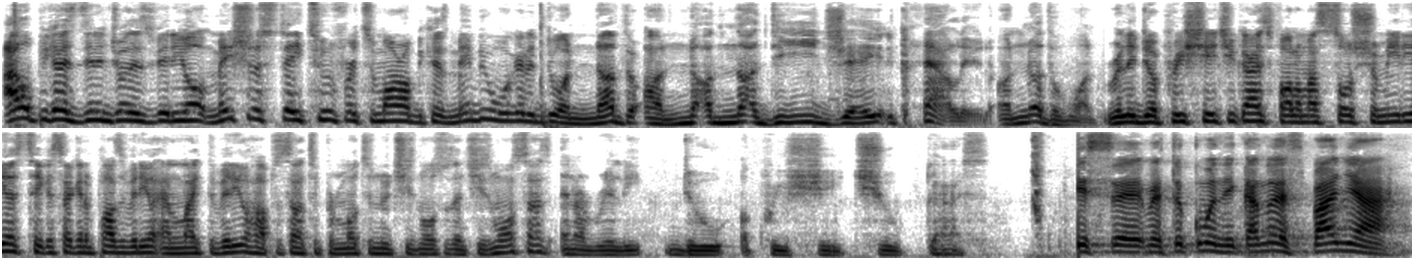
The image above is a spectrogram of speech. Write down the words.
I hope you guys did enjoy this video. Make sure to stay tuned for tomorrow because maybe we're gonna do another, another DJ Khaled, another one. Really do appreciate you guys. Follow my social medias. Take a second to pause the video and like the video. Helps us out to promote the new chismosos and chismosas. And I really do appreciate you guys. Dice, me estoy comunicando de España.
